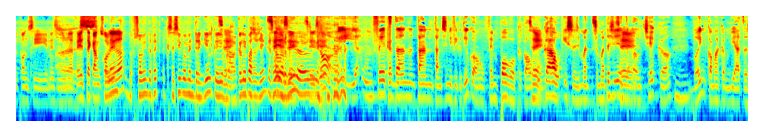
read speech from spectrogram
eh, com si anessis a una Eh, festa que un col·lega... Sovint, sovint, de fet, excessivament tranquil, que diu, Sí. però què li passa a gent que Sí, està dormida? sí, sí, sí. no, i un fet tan, tan, tan significatiu com fent pogo que qualcú Sí. cau i la mateixa gent Sí. el xeca veiem com ha canviat el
